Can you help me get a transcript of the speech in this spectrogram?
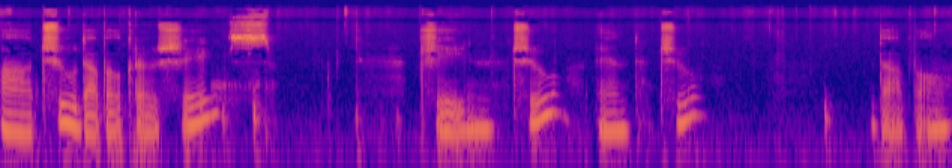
uh, two double crochets. Chain two and two double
